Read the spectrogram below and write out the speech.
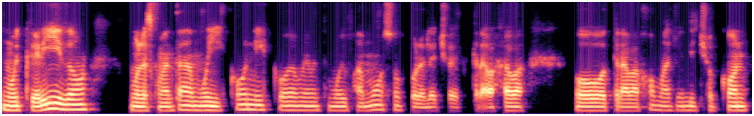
muy querido, como les comentaba, muy icónico, obviamente muy famoso por el hecho de que trabajaba o trabajó, más bien dicho, con,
